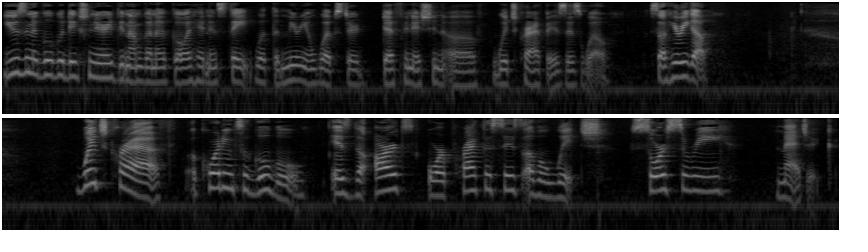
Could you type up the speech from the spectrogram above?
using the Google dictionary, then I'm going to go ahead and state what the Merriam Webster definition of witchcraft is as well. So, here we go. Witchcraft, according to Google, is the arts or practices of a witch, sorcery, magic.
